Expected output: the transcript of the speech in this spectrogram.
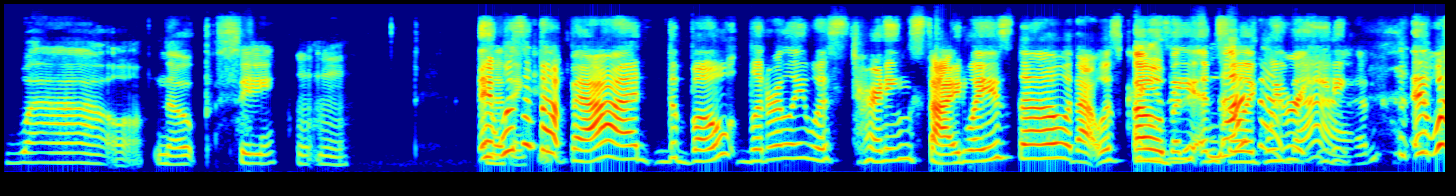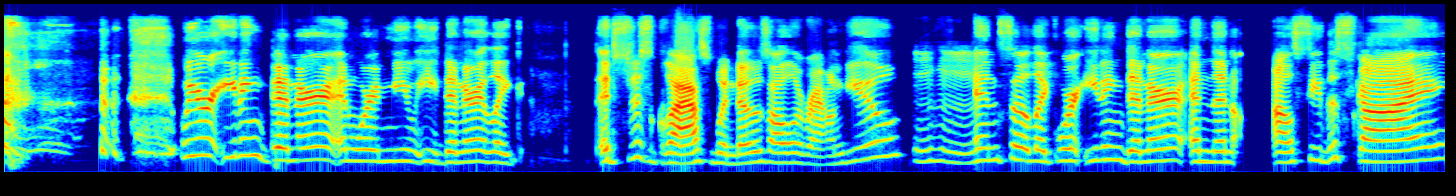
wow. Nope. See? Mm-mm. It No, wasn't that bad. The boat literally was turning sideways though. That was crazy. Oh, but and so like we were bad. eating it was we were eating dinner, and when you eat dinner, like it's just glass windows all around you. Mm-hmm. And so, like, we're eating dinner, and then I'll see the sky,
